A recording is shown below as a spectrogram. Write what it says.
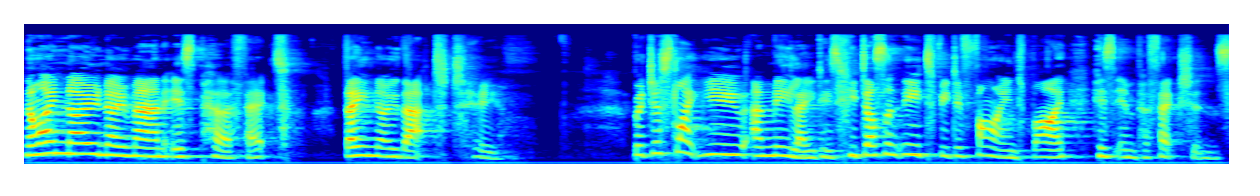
Now, I know no man is perfect, they know that too. But just like you and me, ladies, he doesn't need to be defined by his imperfections.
